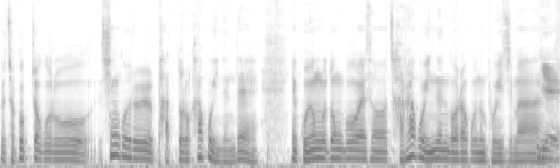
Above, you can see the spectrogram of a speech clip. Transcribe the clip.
그 적극적으로 신고를 받도록 하고 있는데 고용노동부에서 잘하고 있는 거라고는 보이지만 예.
